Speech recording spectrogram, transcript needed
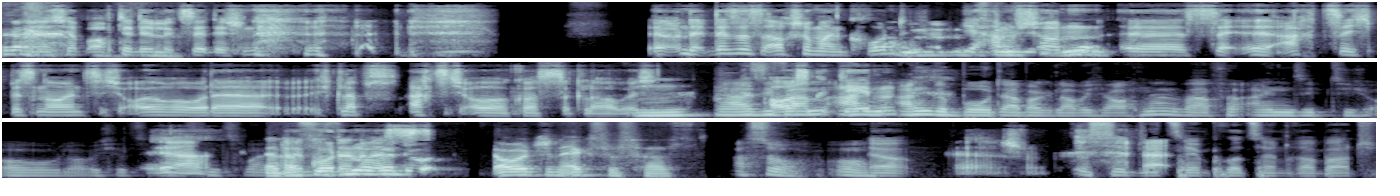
Ja, ich habe auch die Deluxe Edition. Ja, Und das ist auch schon mal ein Grund. Ja, das Wir haben schon äh, se- äh, 80 bis 90 Euro oder ich glaube 80 Euro kostet, glaube ich. Mhm. Ja, sie war im Ausgegeben. An Angebot, aber glaube ich auch, ne? War für 71 Euro, glaube ich jetzt. Ja. Ja, das gut, ist nur, wenn du Origin Access hast. Ach so, oh. Ja, Ja, schon. das sind Äh, die 10% Rabatt.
